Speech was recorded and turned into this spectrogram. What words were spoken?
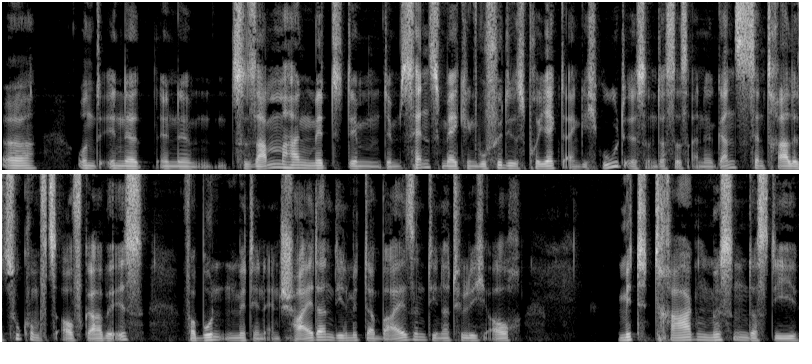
Äh, und in, der, in dem Zusammenhang mit dem, dem Sense-Making, wofür dieses Projekt eigentlich gut ist und dass das eine ganz zentrale Zukunftsaufgabe ist, verbunden mit den Entscheidern, die mit dabei sind, die natürlich auch mittragen müssen, dass die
